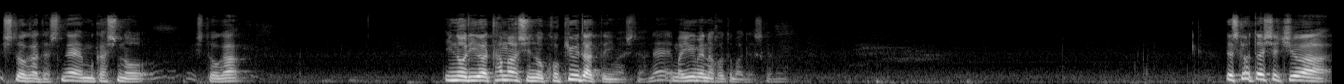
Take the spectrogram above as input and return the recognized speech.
人がですね昔の人が祈りは魂の呼吸だと言いましたよね、まあ、有名な言葉ですけどですから私たちは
